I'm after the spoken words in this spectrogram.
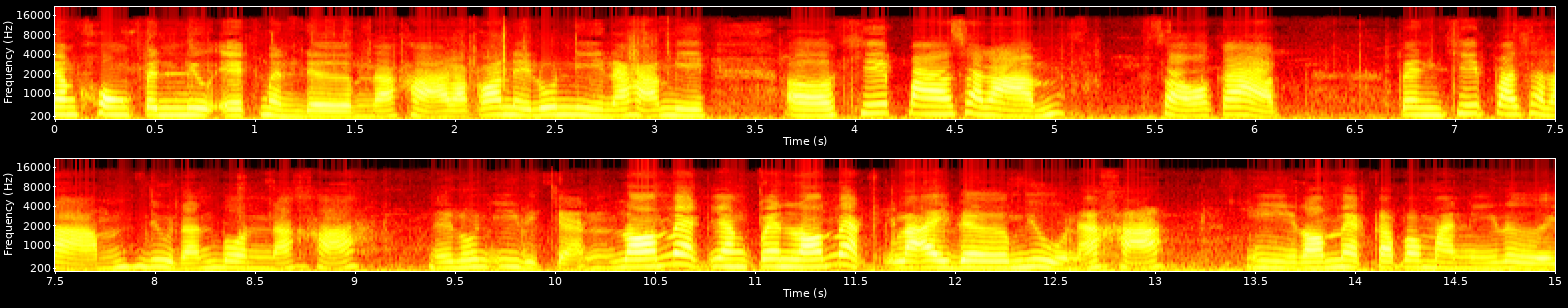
ยังคงเป็น m ิ X เหมือนเดิมนะคะ แล้วก็ในรุ่นนี้นะคะมีคีบปลาฉลามเสาอากาศ เป็นคีบปลาฉลามอยู่ด้านบนนะคะ ในรุ่น e v ิแกนล้อแม็กยังเป็นล้อแม็กลายเดิมอยู่นะคะ นี่ล้อแม็กก็ประมาณนี้เลย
